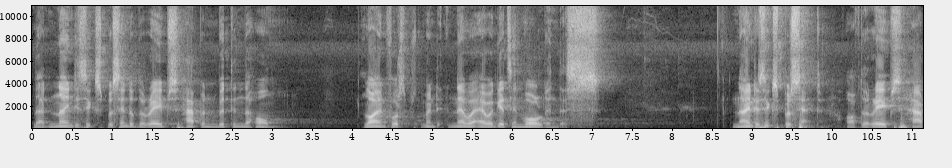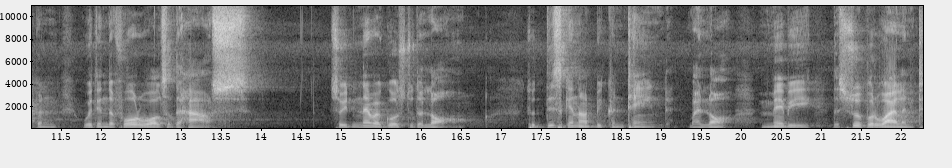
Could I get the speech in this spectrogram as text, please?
that ninety-six percent of the rapes happen within the home. Law enforcement never ever gets involved in this. Ninety-six percent of the rapes happen within the four walls of the house. So it never goes to the law. So this cannot be contained by law. Maybe the super violent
